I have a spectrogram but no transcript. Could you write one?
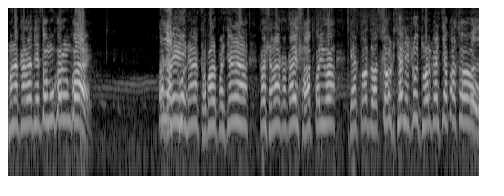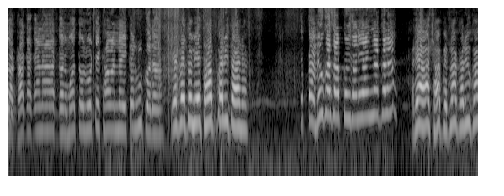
મને કરવા દે તો હું કરું કોઈ ખબર પડશે ને કે સના કાકાએ સાફ કર્યું કે તો દોસ્તો તો ઉઠશે ને એટલું જોર કરશે પાછો. લખા કાકાના ઘરમાં તો લોટે ખાવાના નહીં કન શું કરે? એટલે તો મેં સાફ કર્યું તાને. તો તમે કા સાફ કર્યું તાને? આ ના કરે? અરે આ સાપ એટલા કર્યું કે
